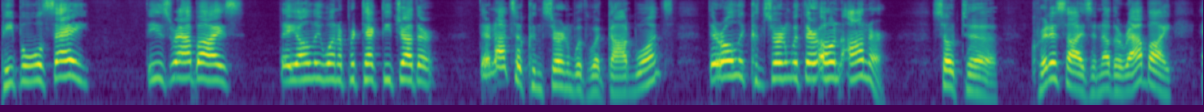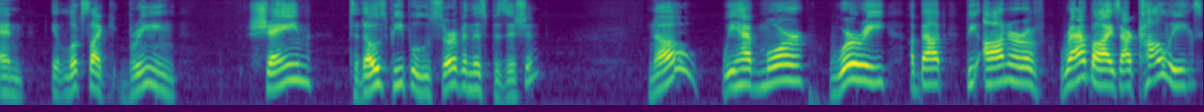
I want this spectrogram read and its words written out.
People will say, these rabbis, they only want to protect each other. They're not so concerned with what God wants. They're only concerned with their own honor. So to criticize another rabbi and it looks like bringing shame to those people who serve in this position? No, we have more worry about the honor of rabbis, our colleagues,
